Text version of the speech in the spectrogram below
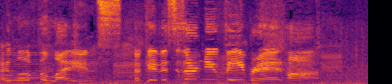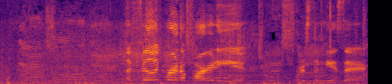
I love the lights. Okay, this is our new favorite, huh? I feel like we're at a party. Where's the music?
